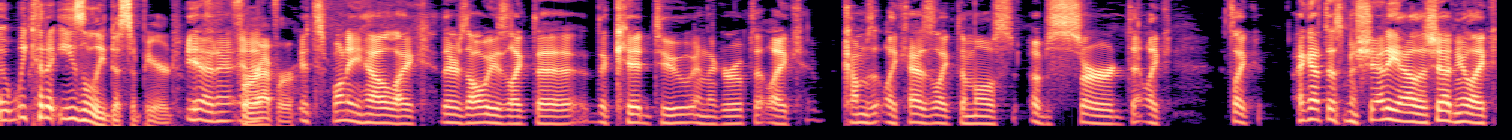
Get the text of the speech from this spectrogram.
Uh, we could have easily disappeared. yeah and it- and it- forever. it's funny how like there's always like the the kid too in the group that like comes like has like the most absurd thing. Like it's like I got this machete out of the shed, and you're like,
